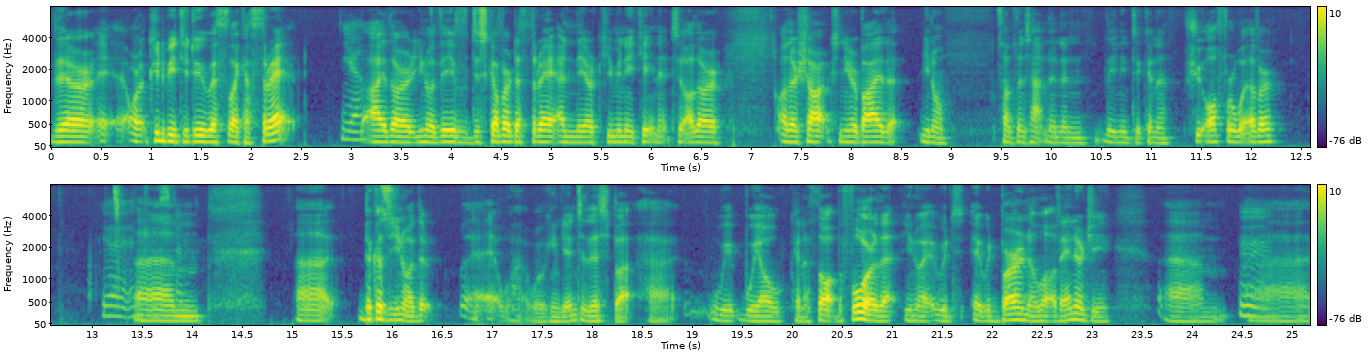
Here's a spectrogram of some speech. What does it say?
they're or it could be to do with like a threat yeah. either you know they've discovered a threat and they're communicating it to other other sharks nearby that you know something's happening and they need to kind of shoot off or whatever Yeah, interesting. um, uh, because you know the, uh, well, we can get into this but uh, we we all kind of thought before that you know it would it would burn a lot of energy um, Mm. uh,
